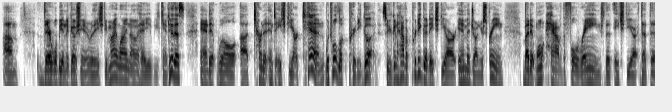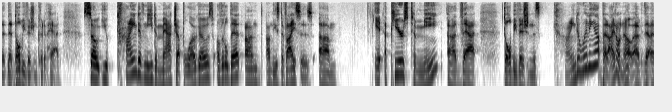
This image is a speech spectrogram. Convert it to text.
Um, there will be a negotiator with HDMI line. Oh, hey, you can't do this, and it will uh, turn it into HDR10, which will look pretty good. So you're going to have a pretty good HDR image on your screen, but it won't have the full range that HDR that the that Dolby Vision could have had. So you kind of need to match up logos a little bit on on these devices. Um, it appears to me uh, that Dolby Vision is kind of winning out, but I don't know. Uh, the, uh,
